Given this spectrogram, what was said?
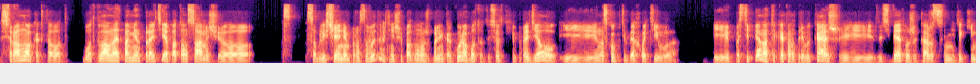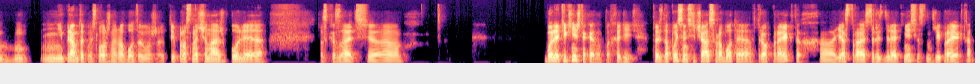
все равно как-то вот, вот главное этот момент пройти, а потом сам еще с, облегчением просто выдохнешь и подумаешь, блин, какую работу ты все-таки проделал и насколько тебя хватило. И постепенно ты к этому привыкаешь, и для тебя это уже кажется не таким, ну, не прям такой сложной работой уже. Ты просто начинаешь более, так сказать, э, более технично к этому подходить. То есть, допустим, сейчас, работая в трех проектах, э, я стараюсь разделять месяц на три проекта.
